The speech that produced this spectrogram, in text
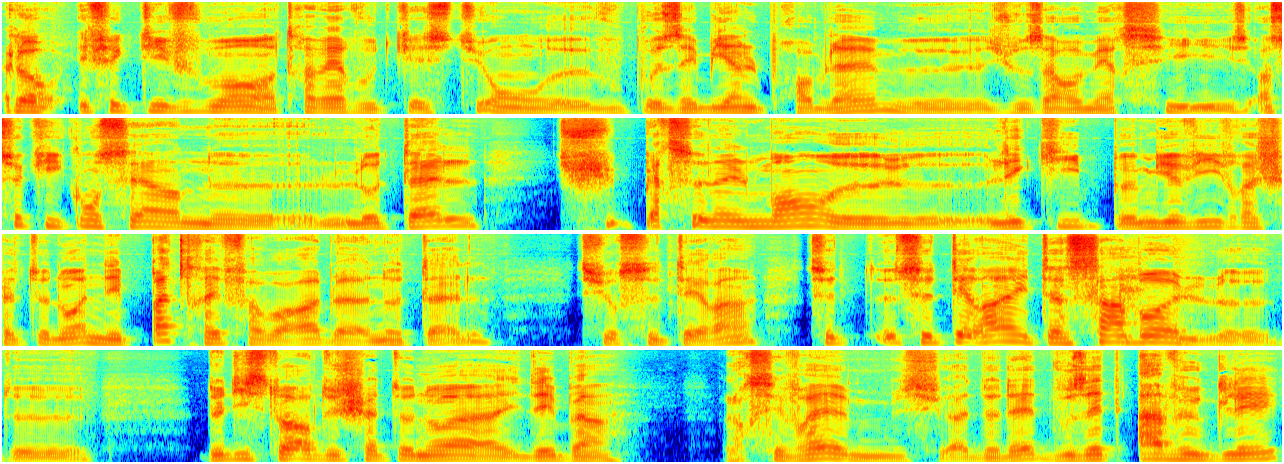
Alors, effectivement, à travers votre question, euh, vous posez bien le problème. Euh, je vous en remercie. En ce qui concerne euh, l'hôtel, personnellement, l'équipe Mieux Vivre à Châtenois n'est pas très favorable à un hôtel sur ce terrain. Ce, terrain est un symbole de, de l'histoire du Châtenois et des Bains. Alors c'est vrai, monsieur Adonette, vous êtes aveuglé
